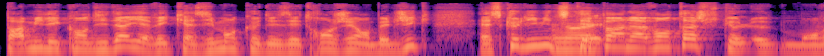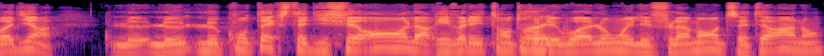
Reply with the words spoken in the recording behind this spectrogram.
parmi les candidats, il y avait quasiment que des étrangers en Belgique. Est-ce que limite c'était Ouais. pas un avantage? Parce que, le- bon, on va dire, le, le- le contexte est différent, la rivalité entre Ouais. les Wallons et les Flamands, etc. Non?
